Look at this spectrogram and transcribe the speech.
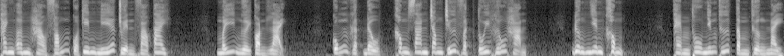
Thanh âm hào phóng của Kim Nghĩa truyền vào tai. Mấy người còn lại. Cũng gật đầu. Không gian trong chữ vật túi hữu hạn. Đương nhiên không. Thèm thu những thứ tầm thường này.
